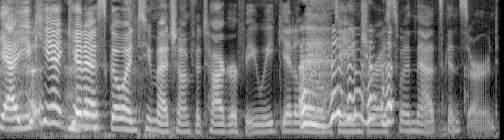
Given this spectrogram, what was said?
yeah, you can't get us going too much on photography. We get a little dangerous when that's concerned.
